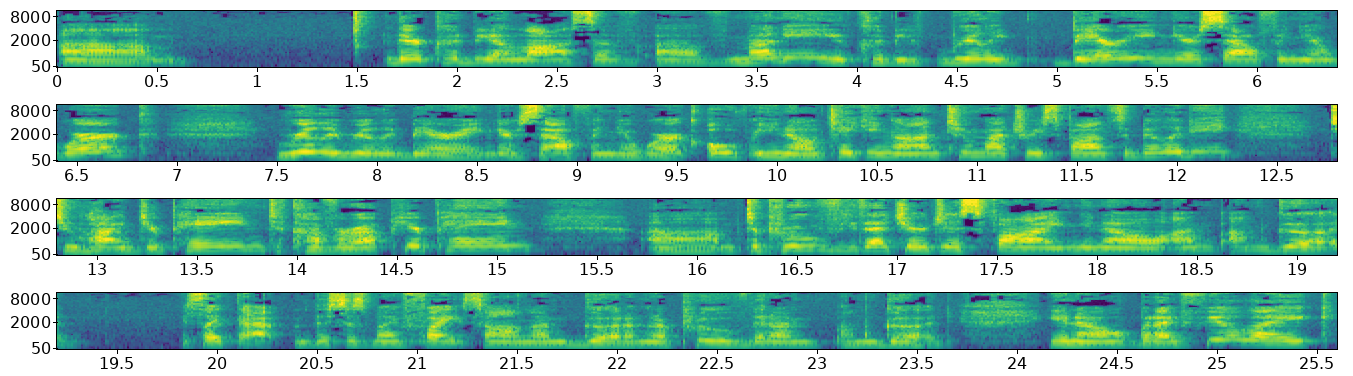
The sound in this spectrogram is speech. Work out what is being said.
Um, there could be a loss of, of money. You could be really burying yourself in your work really, really burying yourself in your work, over, you know, taking on too much responsibility to hide your pain, to cover up your pain, um, to prove that you're just fine. You know, I'm, I'm good. It's like that. This is my fight song. I'm good. I'm going to prove that I'm, I'm good, you know, but I feel like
